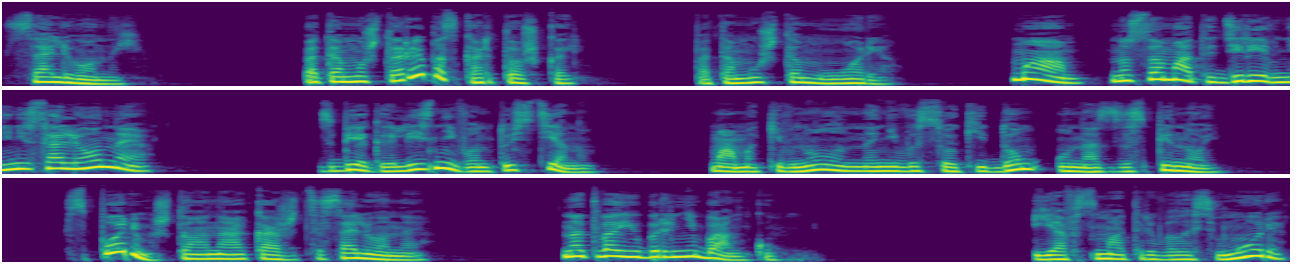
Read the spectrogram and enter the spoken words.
«соленый». Потому что рыба с картошкой? Потому что море. «Мам, но сама-то деревня не соленая?» «Сбегай, лизни вон ту стену». Мама кивнула на невысокий дом у нас за спиной. «Спорим, что она окажется соленая? На твою бронебанку». Я всматривалась в море,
